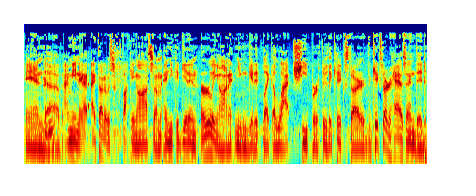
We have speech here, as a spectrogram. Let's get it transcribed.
And, uh, I mean, I thought it was fucking awesome. And you could get in early on it and you can get it like a lot cheaper through the Kickstarter. The Kickstarter has ended,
